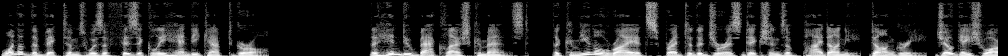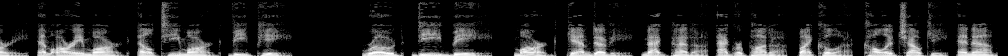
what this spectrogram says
One of the victims was a physically handicapped girl. The Hindu backlash commenced. The communal riots spread to the jurisdictions of Pydhonie, Dongri, Jogeshwari, Mra Marg, Lt Marg, Vp. Road, D.B. Marg, Gamdevi, Nagpada, Agripada, Byculla, Kala Chowki, N.M.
